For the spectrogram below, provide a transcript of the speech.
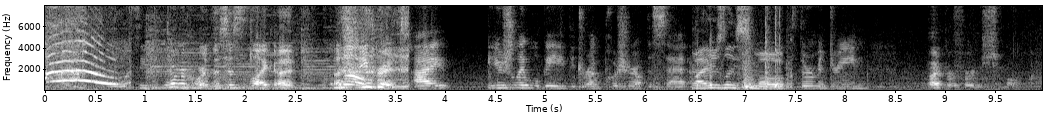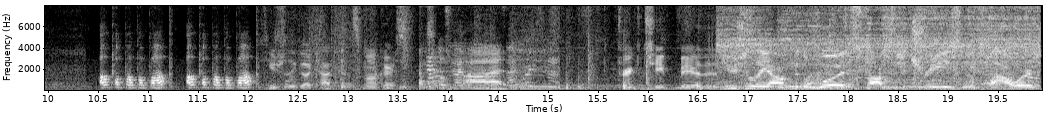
Oh! Don't record. This is like a, a no. secret. I usually will be the drug pusher of the set. I usually smoke. Thermodrine. I prefer to smoke. Up, up, up, up, up, up, up, up, up, up. Usually go talk to the smokers. So hot. Drink cheap beer then. Usually out into the woods, talk to the trees and the flowers.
